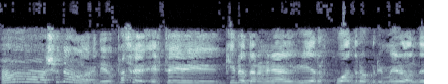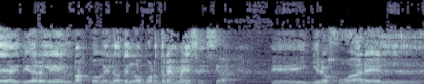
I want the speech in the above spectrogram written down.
Ah, yo tengo que activar. Pasa, estoy, quiero terminar el Gears 4 primero antes de activar el Game Pass porque lo tengo por tres meses. Claro. Eh, y quiero jugar el.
